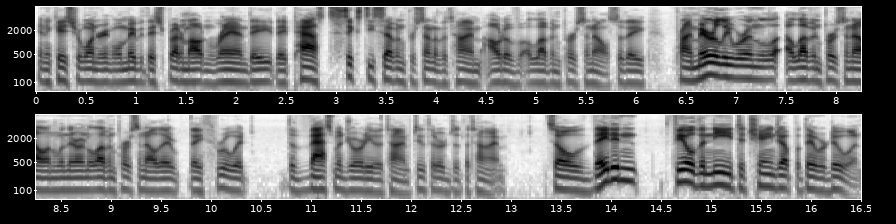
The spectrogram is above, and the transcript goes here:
And in case you're wondering, well, maybe they spread them out and ran. They they passed 67% of the time out of 11 personnel. So they primarily were in 11 personnel, and when they're in 11 personnel, they they threw it the vast majority of the time, two thirds of the time. So they didn't feel the need to change up what they were doing.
